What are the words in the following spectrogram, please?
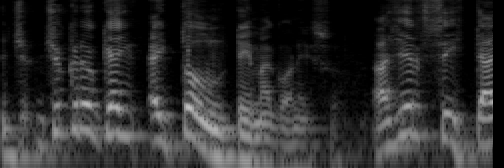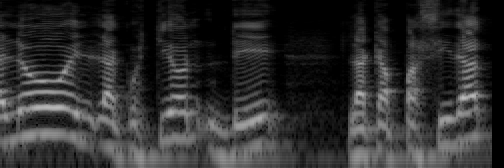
yo, creo que hay, todo un tema con eso. Ayer se instaló la cuestión de la capacidad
